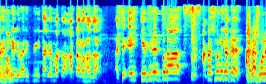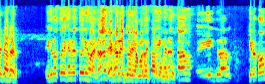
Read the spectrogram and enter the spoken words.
একদম। ডেলিভারি ফ্রি থাকবে মাত্র আঠারো হাজার। আচ্ছা এই ক্যাবিনেটগুলা আকাশমণি কাঠের? আকাশমণি কাঠের। এগুলো তো এখানে তৈরি হয় না? এখানেই তৈরি আমাদের আচ্ছা, কারখানায় দাম এইগুলার কীরকম?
